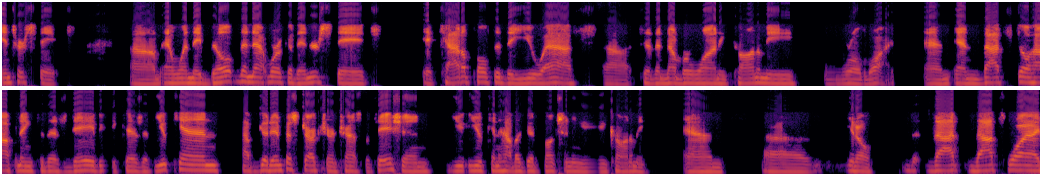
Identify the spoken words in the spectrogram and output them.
interstates. Um, and when they built the network of interstates, it catapulted the U.S. Uh, to the number one economy worldwide. And and that's still happening to this day because if you can have good infrastructure and transportation, you, you can have a good functioning economy. And uh, you know th- that that's why I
